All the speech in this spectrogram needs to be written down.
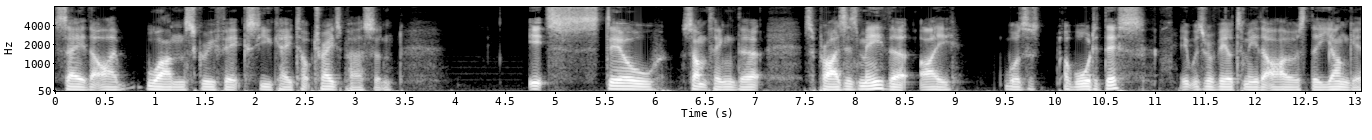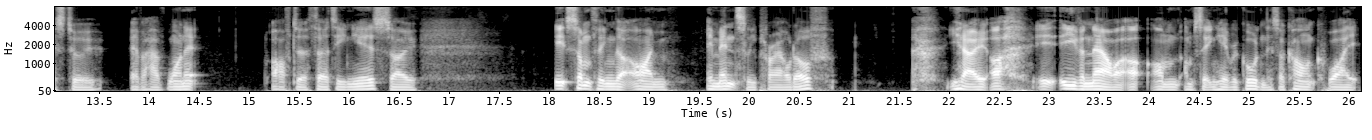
say that I won Screwfix UK Top Tradesperson. It's still something that surprises me that I was awarded this. It was revealed to me that I was the youngest to ever have won it after 13 years. So it's something that I'm immensely proud of. You know, I, even now I, I'm I'm sitting here recording this. I can't quite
